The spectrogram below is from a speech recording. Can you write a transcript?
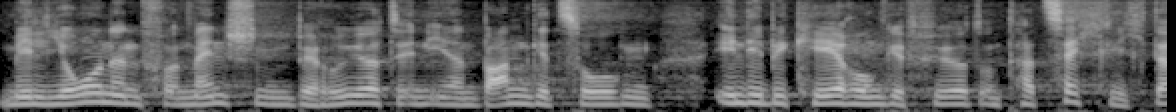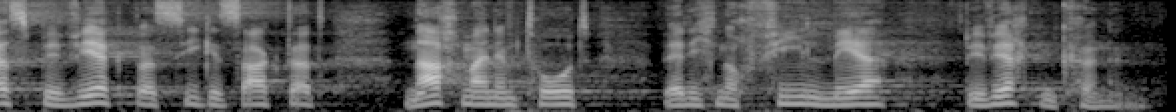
Millionen von Menschen berührt, in ihren Bann gezogen, in die Bekehrung geführt und tatsächlich das bewirkt, was sie gesagt hat, nach meinem Tod werde ich noch viel mehr bewirken können.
